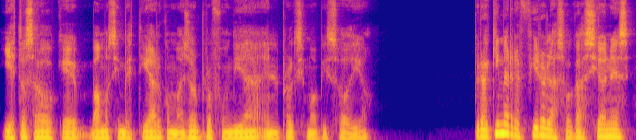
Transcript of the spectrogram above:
Y esto es algo que vamos a investigar con mayor profundidad en el próximo episodio. Pero aquí me refiero a las ocasiones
